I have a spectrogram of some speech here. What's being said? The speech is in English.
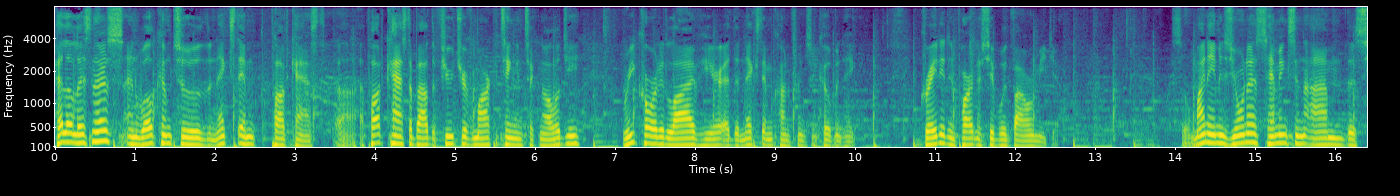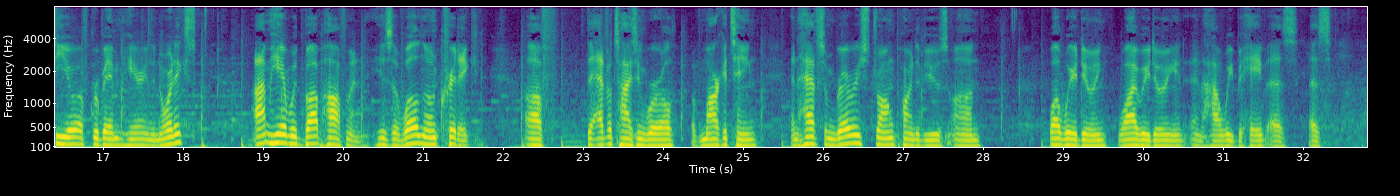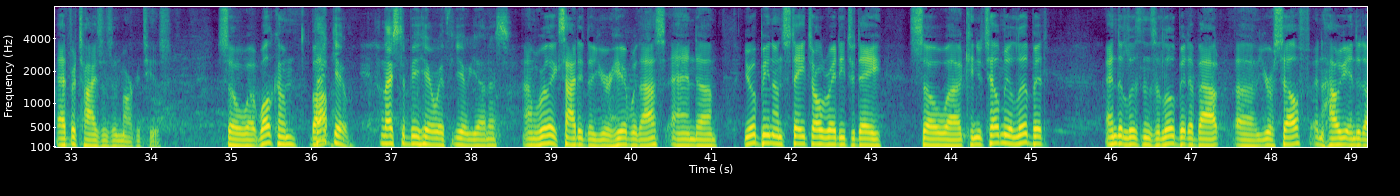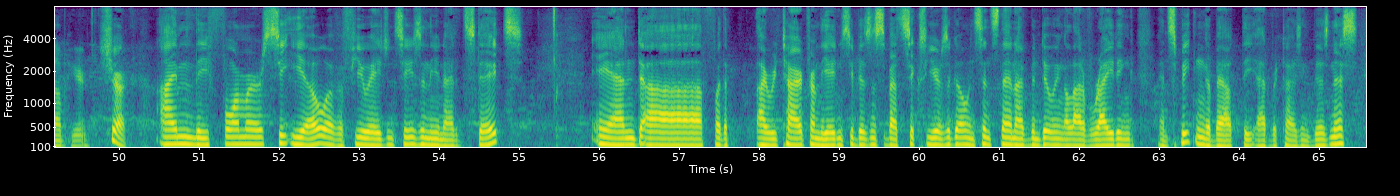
Hello, listeners, and welcome to the Next M podcast, uh, a podcast about the future of marketing and technology, recorded live here at the Next M conference in Copenhagen, created in partnership with Bauer Media. So, my name is Jonas Hemmingsen. I'm the CEO of Group M here in the Nordics. I'm here with Bob Hoffman. He's a well known critic of the advertising world, of marketing, and have some very strong point of views on what we're doing, why we're doing it, and how we behave as as advertisers and marketeers. So, uh, welcome, Bob. Thank you. Nice to be here with you, Jonas. I'm really excited that you're here with us, and um, you've been on stage already today. So, uh, can you tell me a little bit, and the listeners, a little bit about uh, yourself and how you ended up here? Sure. I'm the former CEO of a few agencies in the United States, and uh, for the I retired from the agency business about six years ago, and since then I've been doing a lot of writing and speaking about the advertising business.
